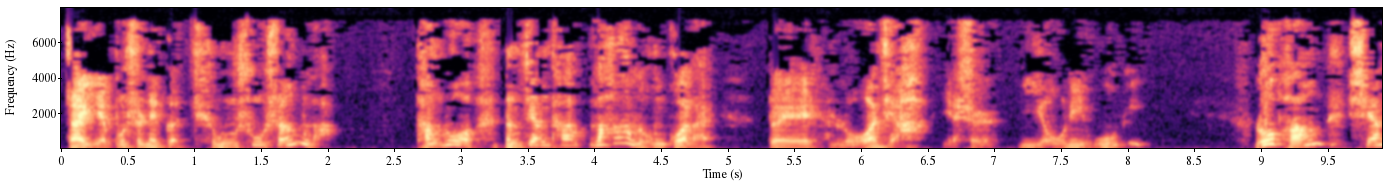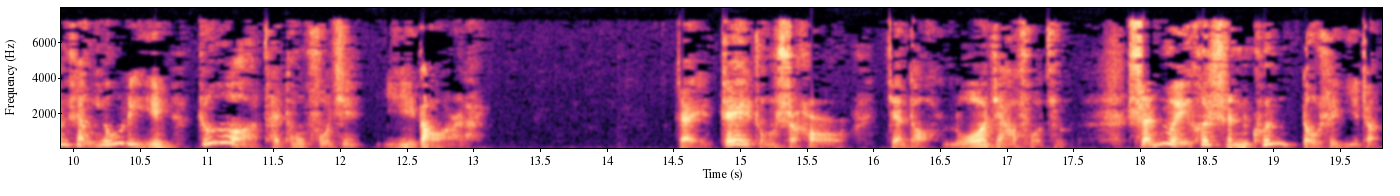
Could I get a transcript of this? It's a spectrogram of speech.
再也不是那个穷书生了。倘若能将他拉拢过来，对罗家也是有利无弊。罗庞想想有理，这才同父亲一道而来。在这种时候见到罗家父子，沈伟和沈坤都是一怔。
